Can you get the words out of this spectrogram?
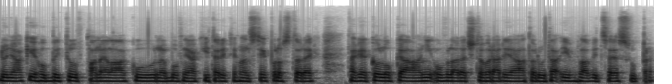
do nějakého bytu v paneláku nebo v nějakých tady těchto těch prostorech, tak jako lokální ovladač toho radiátoru, ta i v hlavice je super.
